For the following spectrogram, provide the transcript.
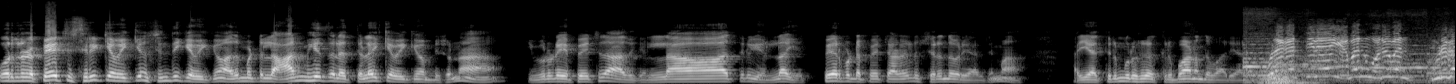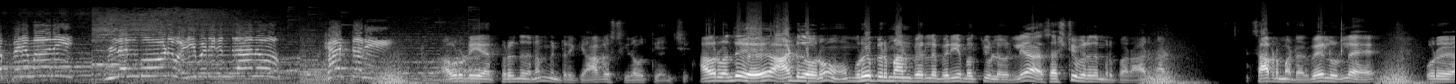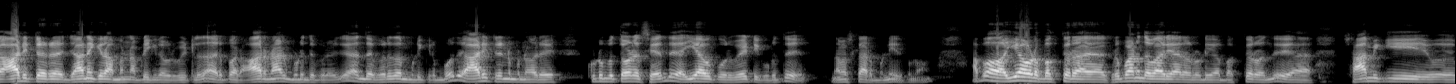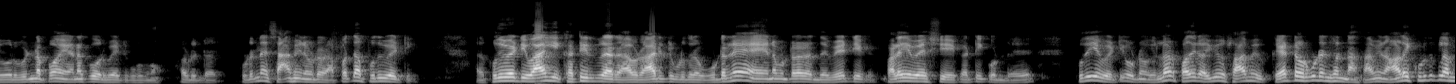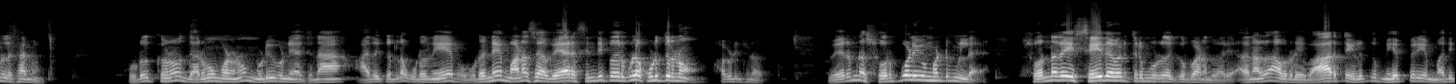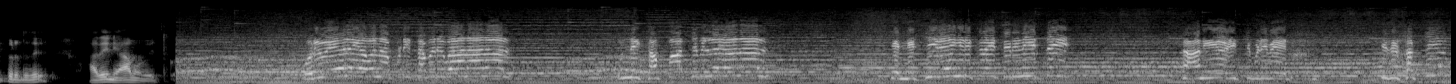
ஒருத்தரோட பேச்சு சிரிக்க வைக்கும் சிந்திக்க வைக்கும் அது மட்டும் இல்லை ஆன்மீகத்தில் திளைக்க வைக்கும் அப்படி சொன்னால் இவருடைய பேச்சு தான் அதுக்கு எல்லாத்திலும் எல்லா எப்பேற்பட்ட பேச்சாளர்களும் சிறந்தவர் யார் தெரியுமா? ஐயா திருமுருக கிருபானந்த வாரியார். உலகத்திலே எவன் ஒருவன் முருகப்பெருமானை உள்ளன்போடு வழிபடுகின்றானோ? கேட்டது அவருடைய பிறந்த தினம் இன்றைக்கு ஆகஸ்ட் இருபத்தி அஞ்சு. அவர் வந்து ஆண்டுதோறும் முருகப்பெருமான் பேரில் பெரிய பக்தி உள்ளவர் இல்லையா? சஷ்டி விரதம் இருப்பார் ஆறு நாள். சாப்பிட மாட்டார். வேலூரில் ஒரு ஆடிட்டர் ஜானகிராமன் அப்படிங்கிற ஒரு வீட்டில் தான் இருப்பார். ஆறு நாள் முடிந்த பிறகு அந்த விரதம் முடிக்கிற போது ஆடிட்டர் என்ன பண்ணுவார்? குடும்பத்தோடு சேர்ந்து ஐயாவுக்கு ஒரு வேட்டி கொடுத்து நமஸ்காரம் பண்ணி இது பண்ணுவாங்க. அப்போ ஐயாவோட பக்தர் கிருபானந்த வாரியார் அவருடைய பக்தர் வந்து சாமிக்கு ஒரு விண்ணப்பம் எனக்கு ஒரு வேட்டி கொடுக்கணும் அப்படின்றார். உடனே சாமி என்ன பண்ணுறாரு அப்போ தான் புது வேட்டி. அது புது வேட்டி வாங்கி கட்டியிருக்கிறாரு. அவர் ஆடிட்டு கொடுத்துறாரு உடனே என்ன பண்ணுறாரு அந்த வேட்டியை பழைய வேஷ்டியை கட்டி கொண்டு புதிய வேட்டி உடனே எல்லோரும் பார்த்துட்டு ஐயோ சாமி கேட்டவர் கூட என்ன சொன்னா சாமி நாளைக்கு கொடுத்துக்கலாம்ல சாமி. கொடுக்கணும் தர்மம் பண்ணணும் முடிவு பண்ணியாச்சுன்னா அதுக்குள்ள உடனே உடனே மனசை வேற சிந்திப்பதற்குள்ளே கொடுத்துடணும் அப்படின்னு சொன்னார். வெறும்ன சொற்பொழிவு மட்டும் இல்லை சொன்னதை செய்தவர் திருமுருக கிருபானந்த வாரி அதனால தான் அவருடைய வார்த்தைகளுக்கு மிகப்பெரிய மதிப்பு இருக்குது அதை ஞாபகம் வைத்து ஒருவேளை அவன் அப்படி தவறுவானால் உன்னை தப்பாற்றவில்லையானால் என் நெற்றியிலே இருக்கிற திருநீற்றை நானே அழித்து விடுவேன். இது சத்தியம்.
